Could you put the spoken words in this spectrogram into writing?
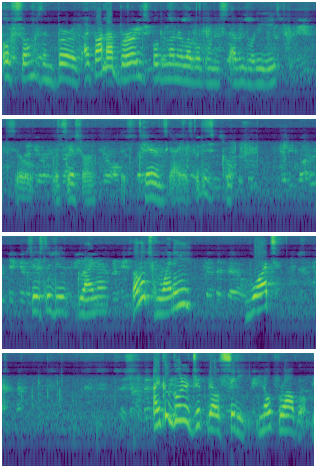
oh, stronger than Burgh. I found out Burgh's Pokemon are level 27, 28. So, let's see how strong this Terrence guy is. But this is cool. Seriously, dude, Grimer? Level 20? What? I could go to Driftveil City, no problem.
